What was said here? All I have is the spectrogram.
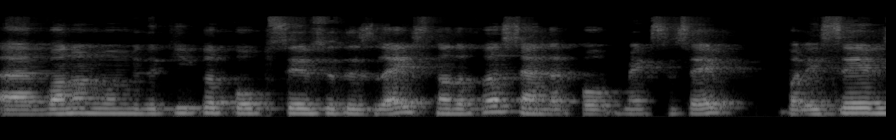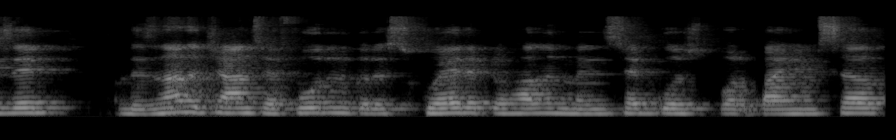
Uh, one on one with the keeper. Pope saves with his legs. Not the first time that Pope makes a save, but he saves it. There's another chance where Foden could have squared it to Haaland, but instead goes by himself.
